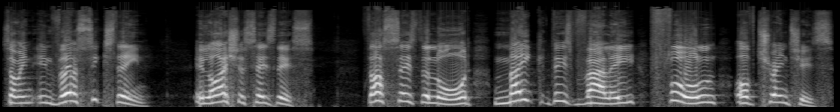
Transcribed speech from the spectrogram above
So in, in verse 16, Elisha says this Thus says the Lord, make this valley full of trenches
